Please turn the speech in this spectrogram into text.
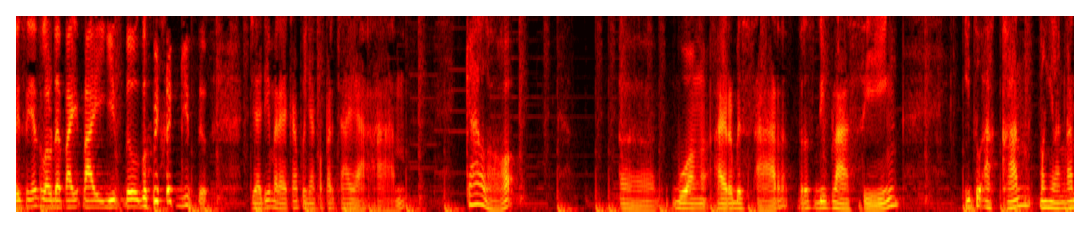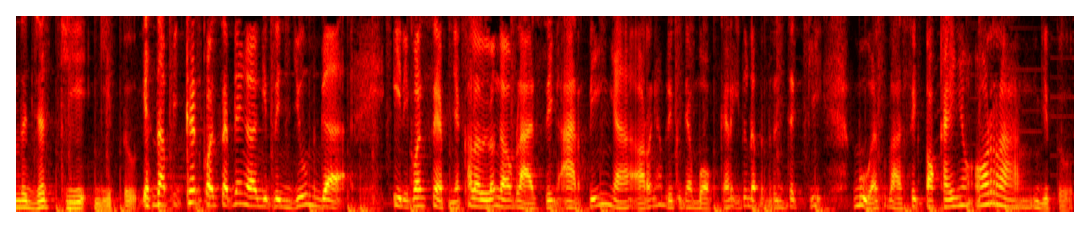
WC-nya selalu ada tai-tai gitu. Gue bilang gitu. Jadi mereka punya kepercayaan kalau uh, buang air besar terus di flashing itu akan menghilangkan rejeki gitu. Ya tapi kan konsepnya nggak gitu juga. Ini konsepnya kalau lo nggak flashing artinya orang yang berikutnya boker itu dapat rejeki buat flashing tokainya orang gitu.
